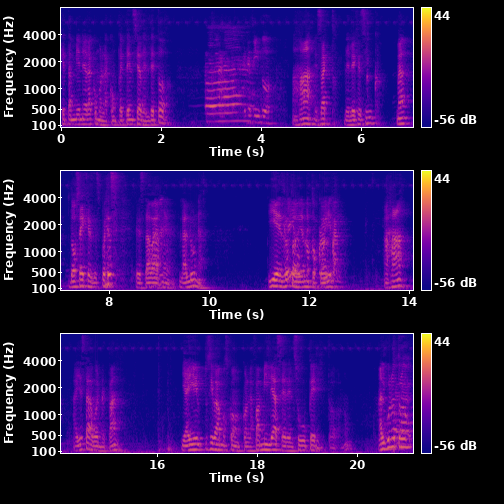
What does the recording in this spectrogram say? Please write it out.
que también era como la competencia del de todo. Eje 5. Ajá, exacto, del eje 5. Dos ejes después estaba la luna. Y eso todavía me tocó ir. Ajá, ahí estaba bueno el pan. Y ahí pues íbamos con, con la familia a hacer el súper y todo, ¿no? ¿Algún otro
